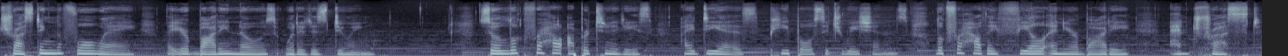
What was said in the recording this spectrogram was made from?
trusting the full way that your body knows what it is doing. So look for how opportunities, ideas, people, situations, look for how they feel in your body and trust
